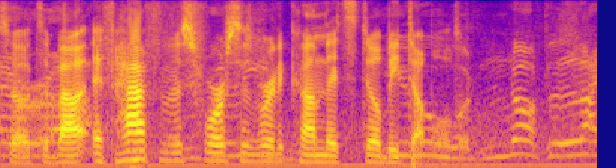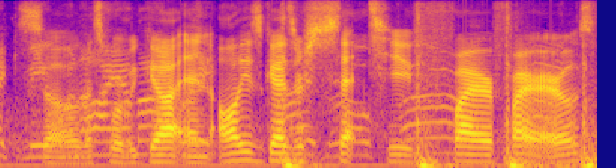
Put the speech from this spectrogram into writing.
so it's about, if half of his forces were to come, they'd still be doubled. So that's what we got, and all these guys are set to fire fire arrows,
